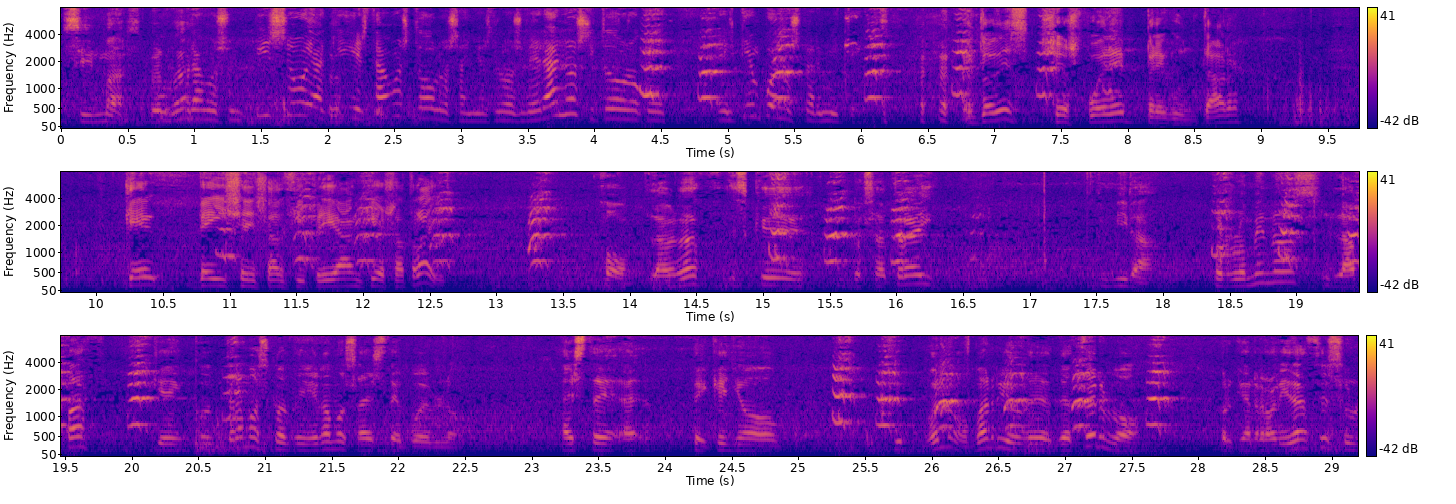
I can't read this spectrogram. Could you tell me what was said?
sin más, ¿verdad? Compramos un piso y aquí estamos todos los años, los veranos y todo lo que el tiempo nos permite. Entonces se os puede preguntar qué veis en San Ciprián que os atrae. Jo, la verdad es que nos atrae, mira, por lo menos la paz que encontramos cuando llegamos a este pueblo, a este eh, pequeño, bueno, barrio de, de Cervo, porque en realidad es un,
